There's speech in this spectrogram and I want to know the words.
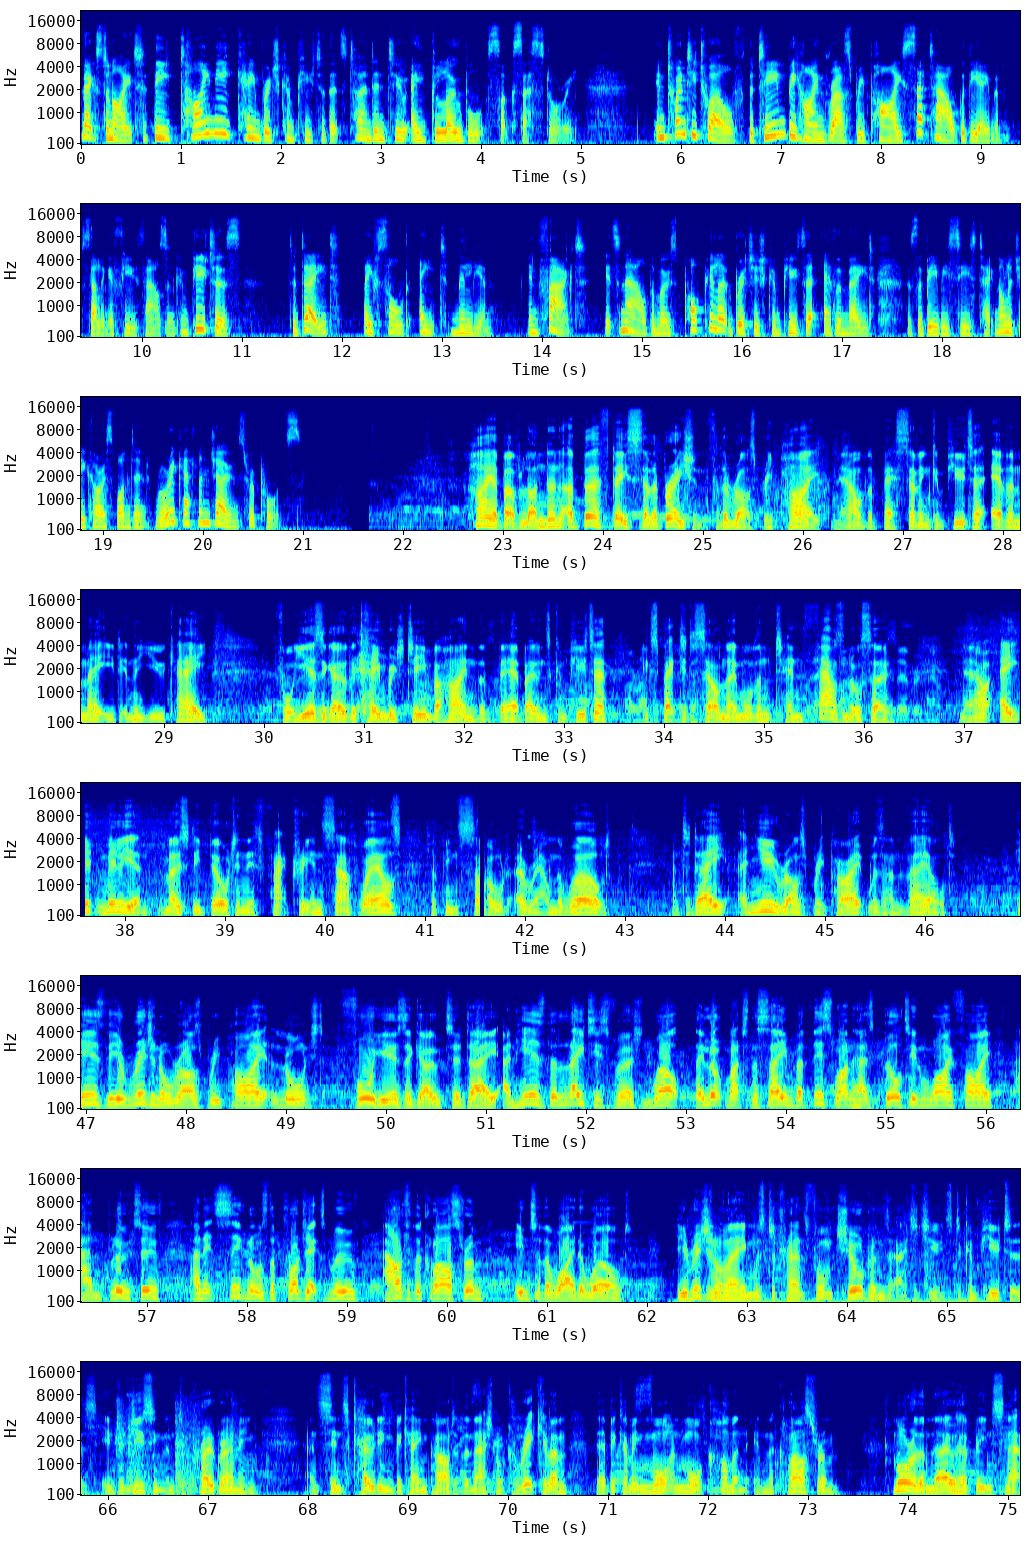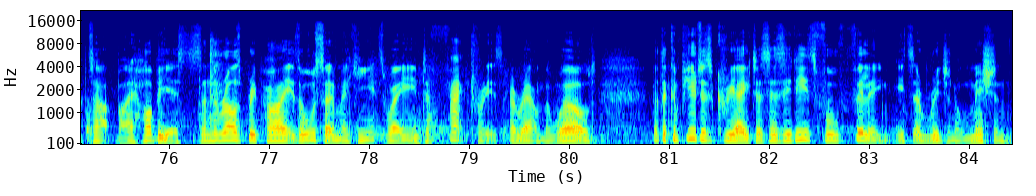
Next tonight, the tiny Cambridge computer that's turned into a global success story. In 2012, the team behind Raspberry Pi set out with the aim of selling a few thousand computers. To date, they've sold 8 million. In fact, it's now the most popular British computer ever made, as the BBC's technology correspondent Rory Cellan-Jones reports. High above London, a birthday celebration for the Raspberry Pi, now the best-selling computer ever made in the UK. Four years ago, the Cambridge team behind the bare bones computer expected to sell no more than 10,000 or so. Now, 8 million, mostly built in this factory in South Wales, have been sold around the world. And today, a new Raspberry Pi was unveiled. Here's the original Raspberry Pi launched four years ago today. And here's the latest version. Well, they look much the same, but this one has built-in Wi-Fi and Bluetooth, and it signals the project's move out of the classroom into the wider world. The original aim was to transform children's attitudes to computers, introducing them to programming. And since coding became part of the national curriculum, they're becoming more and more common in the classroom. More of them, though, have been snapped up by hobbyists, and the Raspberry Pi is also making its way into factories around the world. But the computer's creator says it is fulfilling its original mission.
